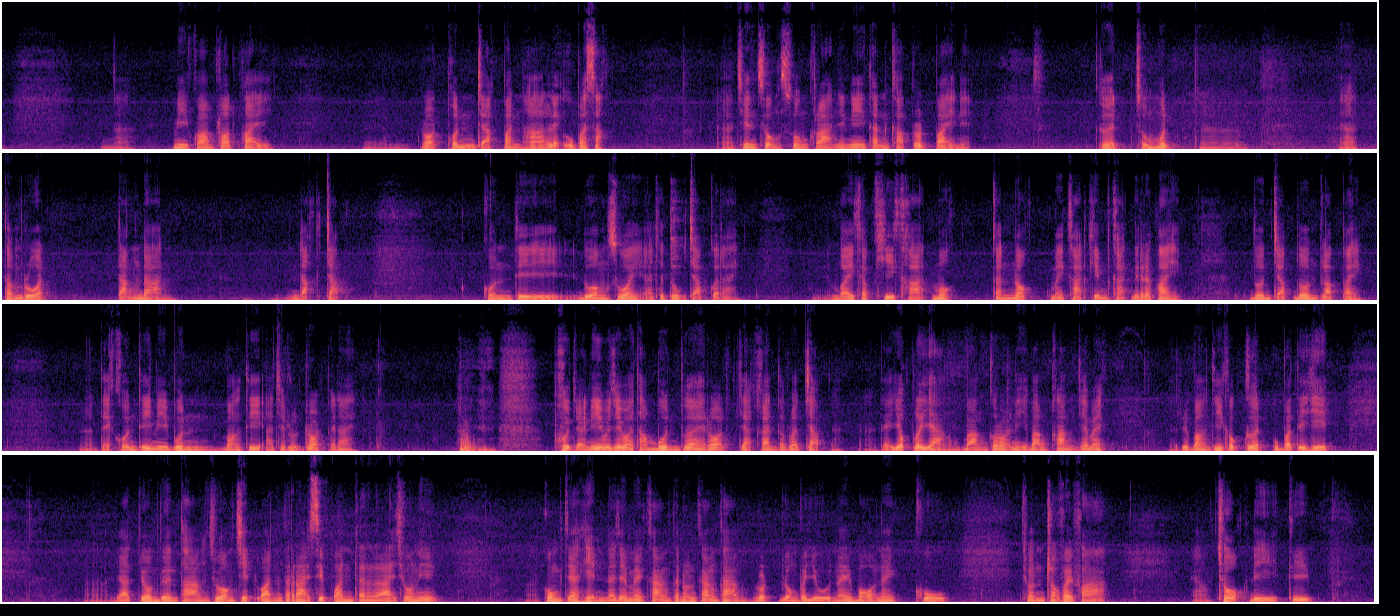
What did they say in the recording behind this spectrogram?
นะมีความปลอดภัยรอดพ้นจากปัญหาและอุปสรรคเช่นช่วงสงกรานต์อย่างนี้ท่านขับรถไปเนี่ย เกิดสมมุติ ตำรวจตั้งด่าน ดักจับ คนที่ดวงซวยอาจจะถูกจับก็ได้ ใบขับขี่ขาดหมวกกันน็อกไม่คาดเข็มขัดนิรภัย โดนจับโดนปรับไป แต่คนที่มีบุญบางทีอาจจะหลุดรอดไปได้ พูดอย่างนี้ไม่ใช่ว่าทำบุญเพื่อให้รอดจากการตำรวจจับนะแต่ยกตัวอย่างบางกรณีบางครั้งใช่ไหมหรือบางทีก็เกิดอุบัติเหตุ ญาติโยมเดินทางช่วง 7 วันอันตราย 10 วันอันตรายช่วงนี้ คงจะเห็นแล้วใช่ไหมข้างถนนข้างทางรถลงไปอยู่ในบ่อในคูชนเสาไฟฟ้า โชคดีที่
